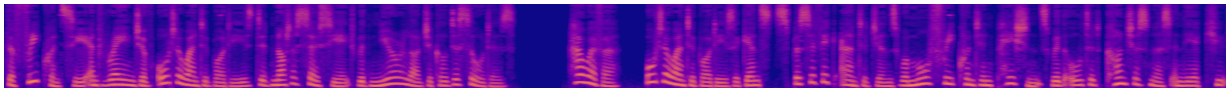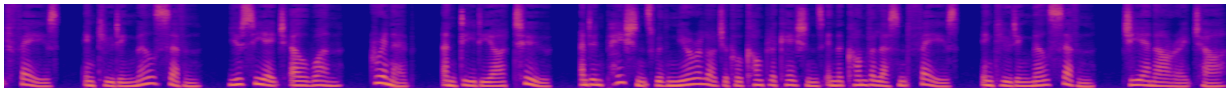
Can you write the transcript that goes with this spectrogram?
the frequency and range of autoantibodies did not associate with neurological disorders. However, autoantibodies against specific antigens were more frequent in patients with altered consciousness in the acute phase, including MIL7, UCHL1, GRINEB, and DDR2, and in patients with neurological complications in the convalescent phase, including MIL7, GNRHR,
